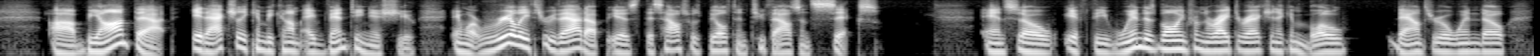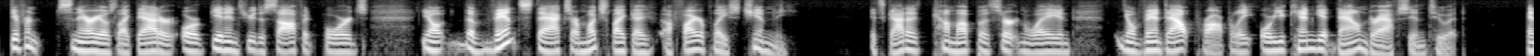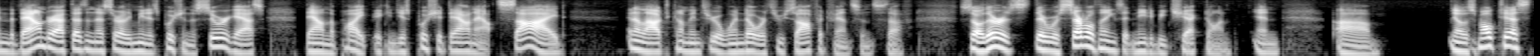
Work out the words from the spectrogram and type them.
Uh, beyond that, it actually can become a venting issue. And what really threw that up is this house was built in 2006. And so if the wind is blowing from the right direction, it can blow down through a window, different scenarios like that, or, or get in through the soffit boards. You know, the vent stacks are much like a, a fireplace chimney. It's got to come up a certain way and, you know, vent out properly, or you can get downdrafts into it. And the downdraft doesn't necessarily mean it's pushing the sewer gas down the pipe. It can just push it down outside and allow it to come in through a window or through soffit vents and stuff. So there's there were several things that need to be checked on. And um, you know, the smoke test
